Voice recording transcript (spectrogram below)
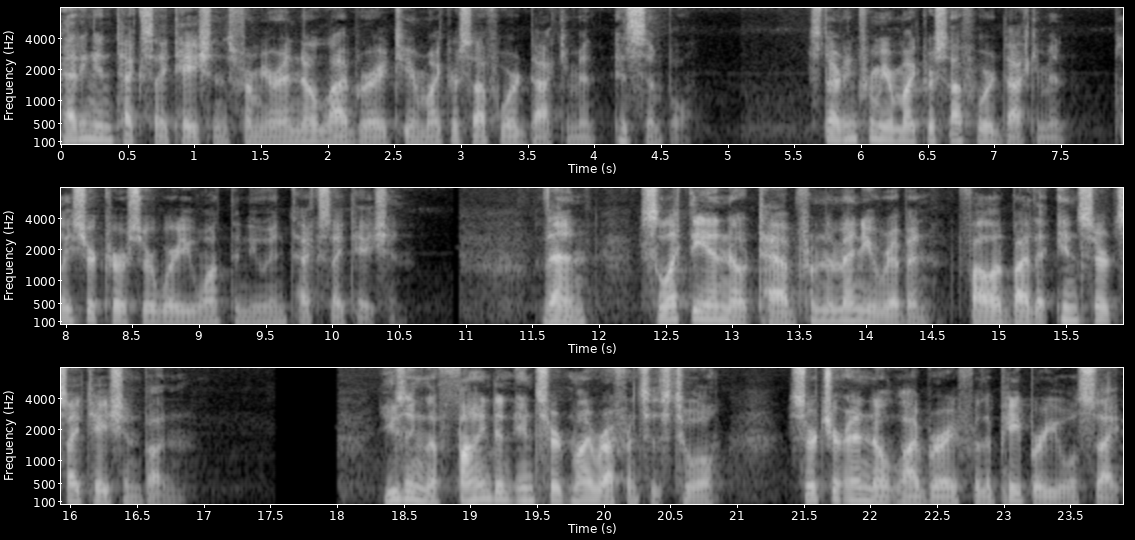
Adding in-text citations from your EndNote library to your Microsoft Word document is simple. Starting from your Microsoft Word document, place your cursor where you want the new in-text citation. Then, select the EndNote tab from the menu ribbon, followed by the Insert Citation button. Using the Find and Insert My References tool, search your EndNote library for the paper you will cite.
